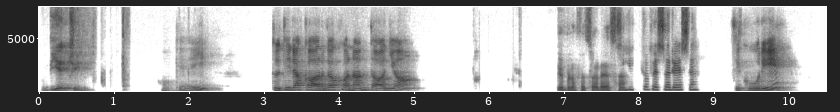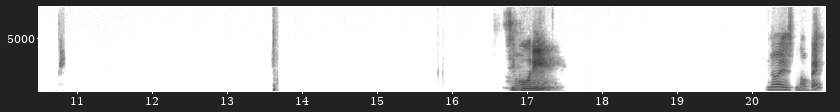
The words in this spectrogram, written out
Dieci? Ok. Tutti d'accordo con Antonio? Sì, professoressa. Sì, professoressa. Sicuri? Sicuri? ¿No es nove?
